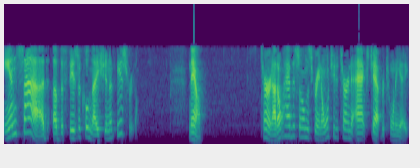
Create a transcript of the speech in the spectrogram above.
inside of the physical nation of Israel. Now, turn. I don't have this on the screen. I want you to turn to Acts chapter 28.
